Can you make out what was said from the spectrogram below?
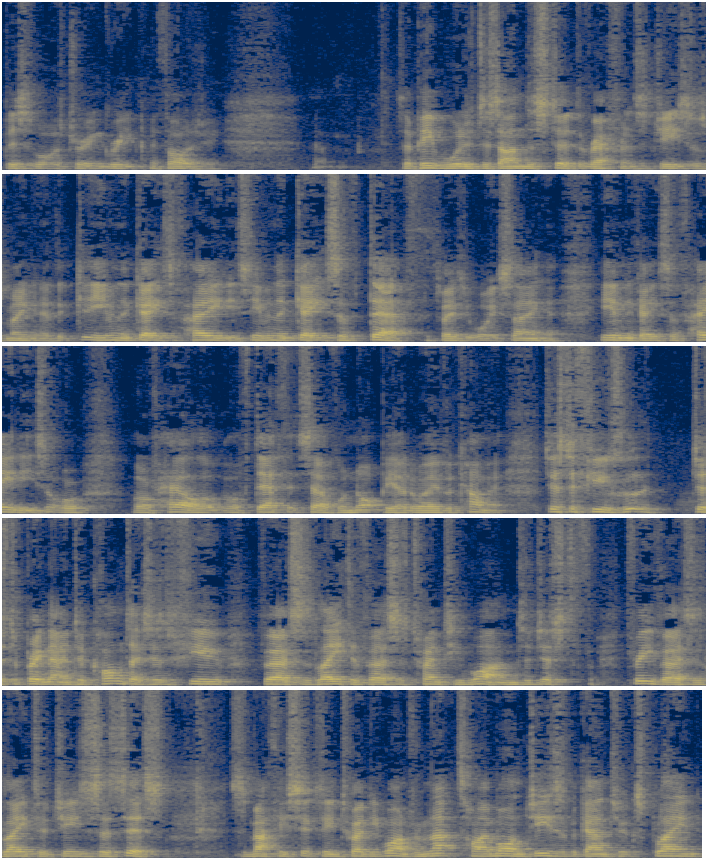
but this is what was true in Greek mythology. So people would have just understood the reference that Jesus was making here. The, even the gates of Hades, even the gates of death, is basically what he's saying here. Even the gates of Hades or, or of hell, or of death itself, will not be able to overcome it. Just a few, just to bring that into context, just a few verses later, verses 21 to just three verses later, Jesus says this. This is Matthew 16 21. From that time on, Jesus began to explain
